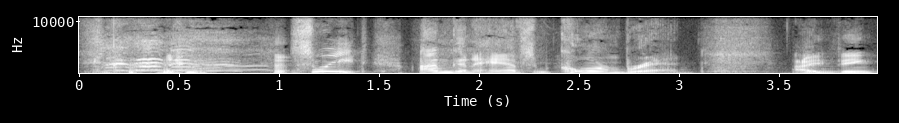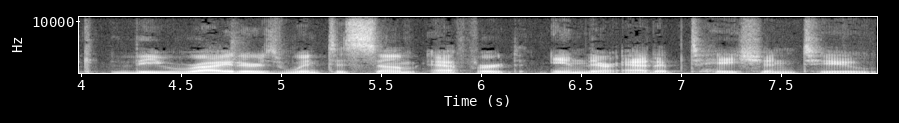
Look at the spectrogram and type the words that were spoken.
Sweet, I'm going to have some cornbread. I think the writers went to some effort in their adaptation to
